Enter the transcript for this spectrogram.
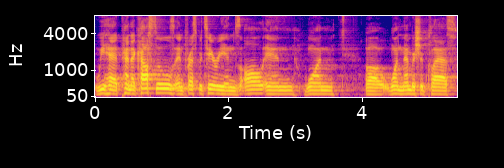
We had Pentecostals and Presbyterians all in one, uh, one membership class.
